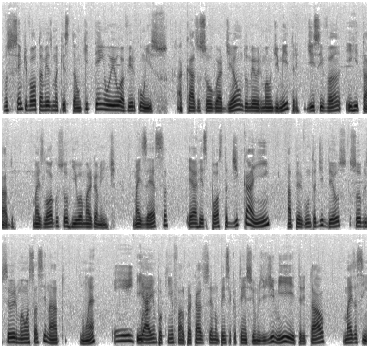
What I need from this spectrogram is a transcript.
Você sempre volta à mesma questão: que tenho eu a ver com isso? Acaso sou o guardião do meu irmão Dimitri? Disse Ivan, irritado, mas logo sorriu amargamente. Mas essa é a resposta de Caim à pergunta de Deus sobre seu irmão assassinado, não é? Eita. E aí um pouquinho eu falo, por acaso você não pensa que eu tenho ciúmes de Dimitri e tal? Mas assim,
